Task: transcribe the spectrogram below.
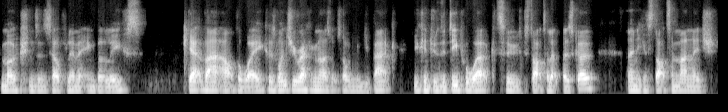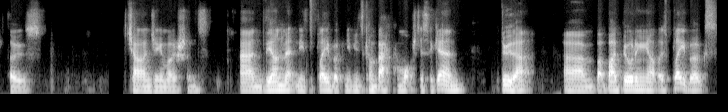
emotions and self-limiting beliefs. Get that out of the way because once you recognize what's holding you back, you can do the deeper work to start to let those go. And then you can start to manage those challenging emotions and the unmet needs playbook. And if you need to come back and watch this again, do that. Um, but by building out those playbooks,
